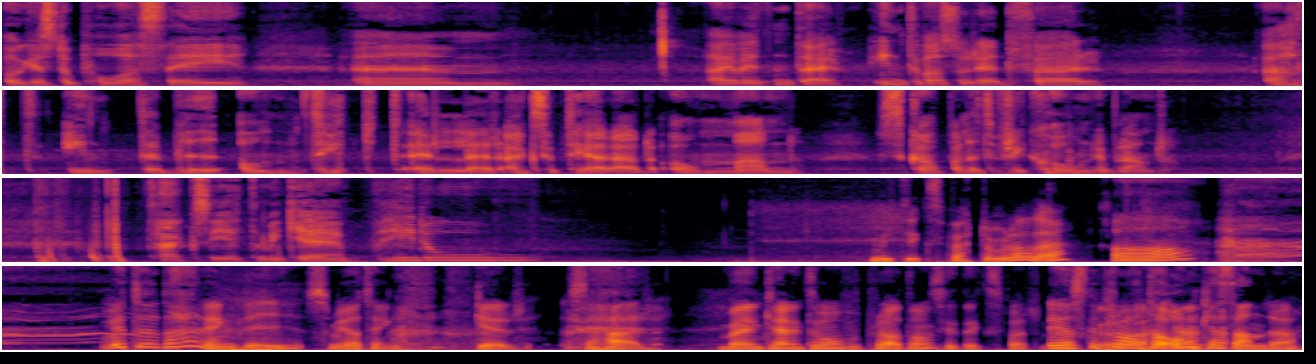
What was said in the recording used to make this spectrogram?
våga stå på sig. Ehm, ja, jag vet inte. Inte vara så rädd för att inte bli omtyckt eller accepterad om man skapar lite friktion ibland. Tack så jättemycket. Hej då! Mitt expertområde. Ja. Vet du, det här är en grej som jag tänker så här. Men kan inte hon få prata om sitt expert? Jag ska prata om Cassandra.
